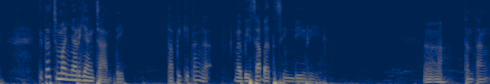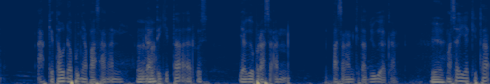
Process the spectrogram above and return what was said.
kita cuma nyari yang cantik, tapi kita nggak nggak bisa batasin diri Heeh. tentang ah kita udah punya pasangan nih. Heeh. Berarti kita harus jaga perasaan pasangan kita juga kan. Iya. Masa iya kita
